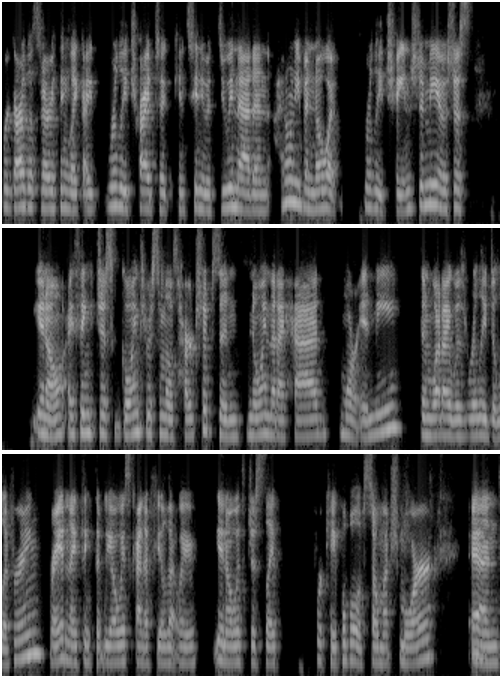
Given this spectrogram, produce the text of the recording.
regardless of everything like i really tried to continue with doing that and i don't even know what really changed in me. It was just, you know, I think just going through some of those hardships and knowing that I had more in me than what I was really delivering, right? And I think that we always kind of feel that way, you know, with just like we're capable of so much more. Mm-hmm. And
